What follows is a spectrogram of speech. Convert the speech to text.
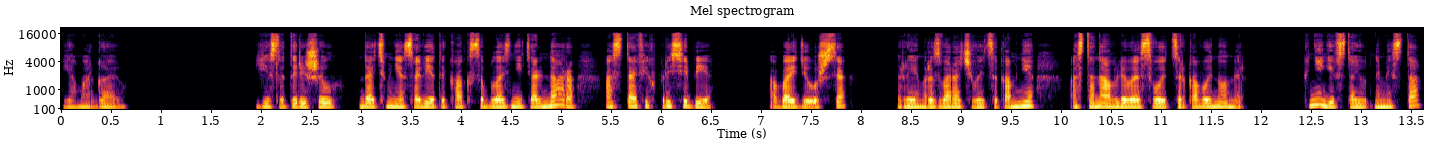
Я моргаю. Если ты решил дать мне советы, как соблазнить Альнара, оставь их при себе. Обойдешься. Рейм разворачивается ко мне, останавливая свой цирковой номер. Книги встают на места,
